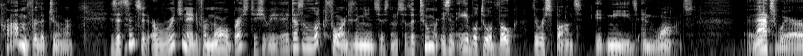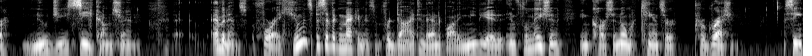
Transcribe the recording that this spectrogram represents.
problem for the tumor is that since it originated from normal breast tissue, it doesn't look foreign to the immune system, so the tumor isn't able to evoke the response it needs and wants. That's where NuGC comes in. Evidence for a human-specific mechanism for diet and antibody-mediated inflammation in carcinoma, cancer progression. See,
